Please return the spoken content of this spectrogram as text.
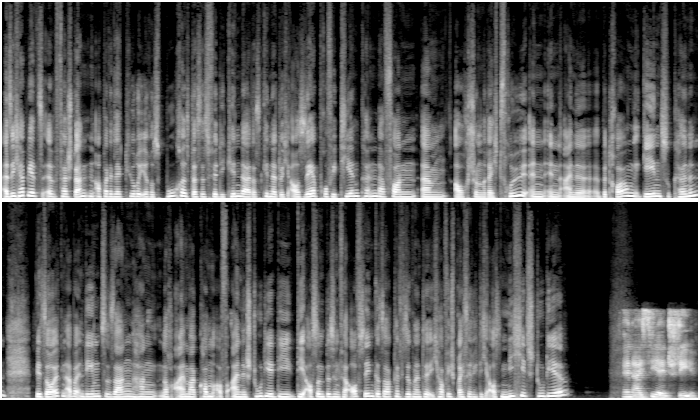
Also ich habe jetzt äh, verstanden, auch bei der Lektüre Ihres Buches, dass es für die Kinder, dass Kinder durchaus sehr profitieren können davon, ähm, auch schon recht früh in, in eine Betreuung gehen zu können. Wir sollten aber in dem Zusammenhang noch einmal kommen auf eine Studie, die, die auch so ein bisschen für Aufsehen gesorgt hat, die sogenannte, ich hoffe, ich spreche sie richtig aus, NICHID-Studie. NICHD.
